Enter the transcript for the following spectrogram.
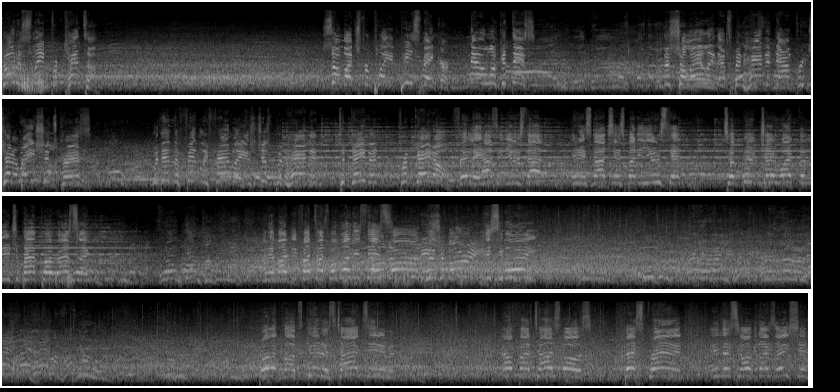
Go to sleep from Kenta. So much for playing Peacemaker. Now look at this. The shillelagh that's been handed down for generations, Chris, within the Finlay family has just been handed to David from Gedo. Finlay hasn't used that in his matches, but he used it to boot Jay White from New Japan Pro Wrestling. It might be fantastic. What is this? Oh, Hold on, Ishimori. Ishimori. Bullet Club's goodness tag team. El Phantasmo's best friend in this organization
